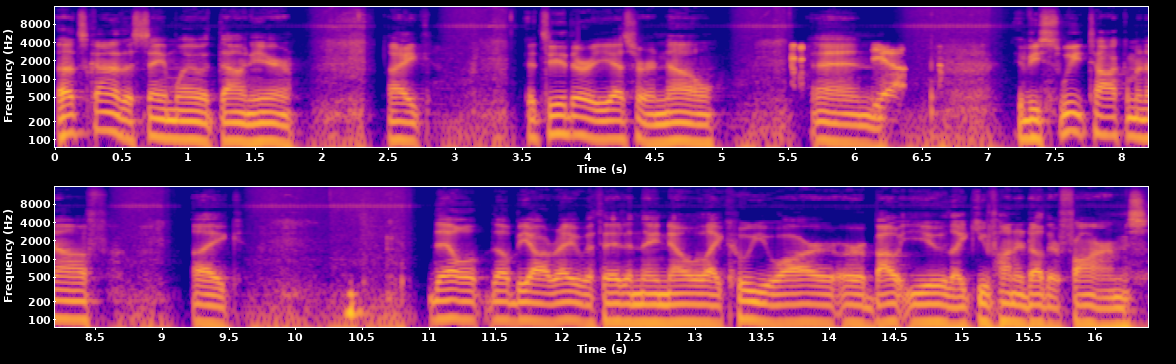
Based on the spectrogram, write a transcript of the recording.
That's kind of the same way with down here. Like, it's either a yes or a no. And Yeah, if you sweet talk them enough, like they'll they'll be all right with it, and they know like who you are or about you. Like you've hunted other farms.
